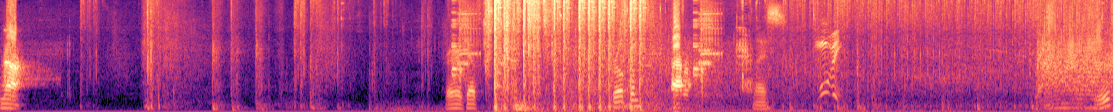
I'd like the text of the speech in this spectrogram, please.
No. Right here, Kev. Broke him. Nice. Moving. Roof?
